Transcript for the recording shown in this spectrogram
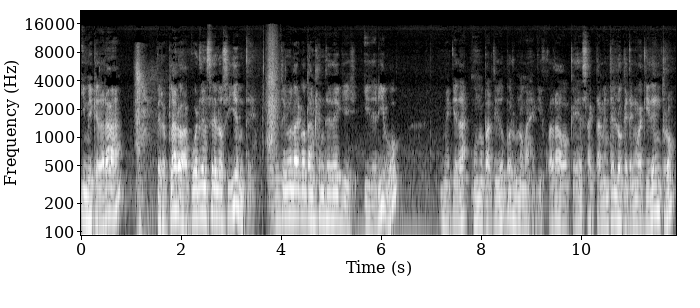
y me quedará. Pero claro, acuérdense de lo siguiente. Yo tengo el arco tangente de x y derivo. Me queda 1 partido por 1 más x cuadrado, que es exactamente lo que tengo aquí dentro.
